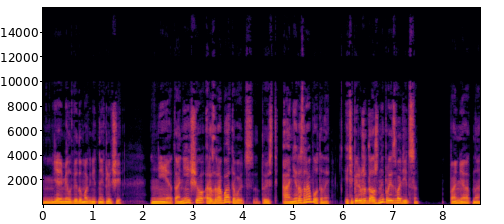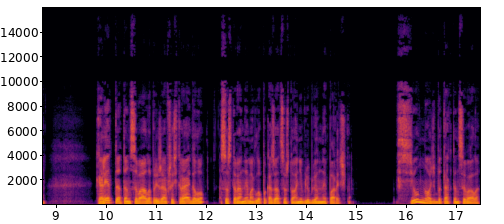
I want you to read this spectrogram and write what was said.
Я имел в виду магнитные ключи. Нет, они еще разрабатываются, то есть они разработаны, и теперь уже должны производиться. Понятно. Калетта танцевала, прижавшись к Райделу. Со стороны могло показаться, что они влюбленная парочка. Всю ночь бы так танцевала.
